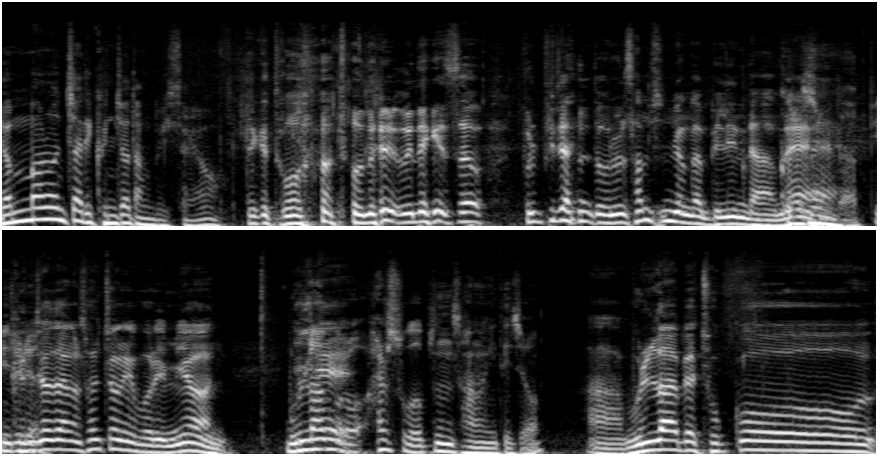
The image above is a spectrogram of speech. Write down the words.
몇만 원짜리 근저당도 있어요. 그러니까 돈, 돈을 은행에서 불필요한 돈을 30년간 빌린 다음에 그렇습니다. 근저당을 설정해 버리면 물납으로 할 수가 없는 상황이 되죠. 아 물납의 조건에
